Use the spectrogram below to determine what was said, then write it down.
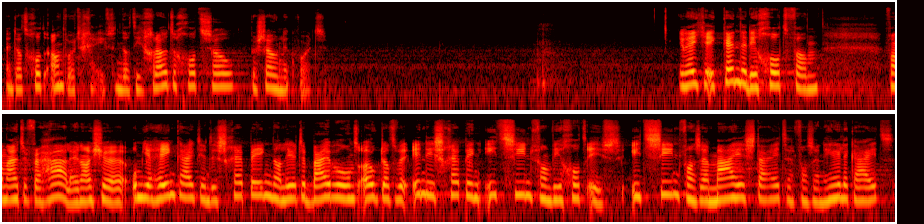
dat God antwoord geeft en dat die grote God zo persoonlijk wordt. Weet je, ik kende die God van vanuit de verhalen. En als je om je heen kijkt in de schepping, dan leert de Bijbel ons ook dat we in die schepping iets zien van wie God is. Iets zien van zijn majesteit en van zijn heerlijkheid.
